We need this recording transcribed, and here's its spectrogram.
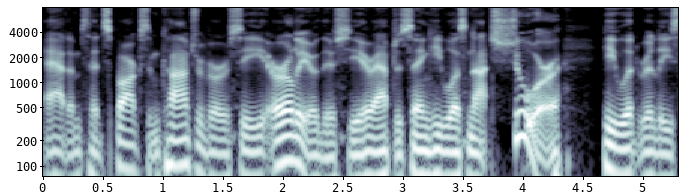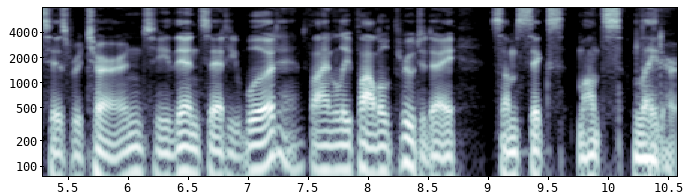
Adams had sparked some controversy earlier this year after saying he was not sure he would release his returns. He then said he would and finally followed through today, some six months later.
